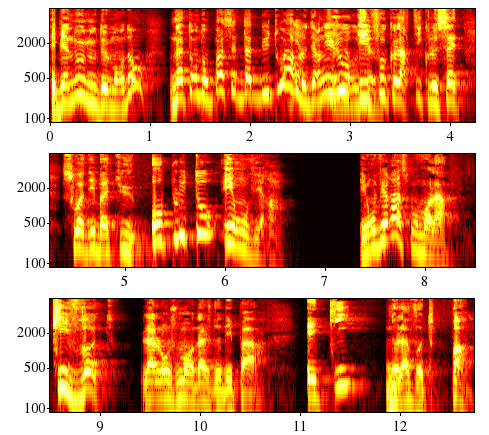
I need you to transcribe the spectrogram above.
Eh bien, nous, nous demandons, n'attendons pas cette date butoir, le dernier jour. Il faut que l'article 7 soit débattu au plus tôt et on verra. Et on verra à ce moment-là qui vote l'allongement d'âge de départ et qui ne la vote pas?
